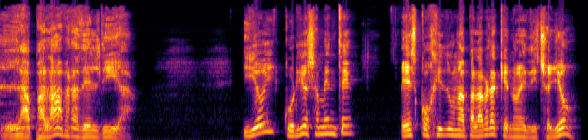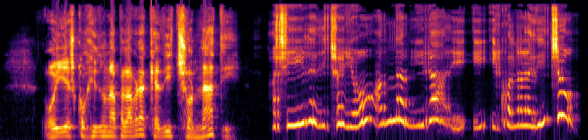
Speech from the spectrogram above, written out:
La palabra del día. Y hoy, curiosamente, he escogido una palabra que no he dicho yo. Hoy he escogido una palabra que ha dicho Nati. Así le he dicho yo. Anda, mira. ¿Y, y, y cuándo le he dicho?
